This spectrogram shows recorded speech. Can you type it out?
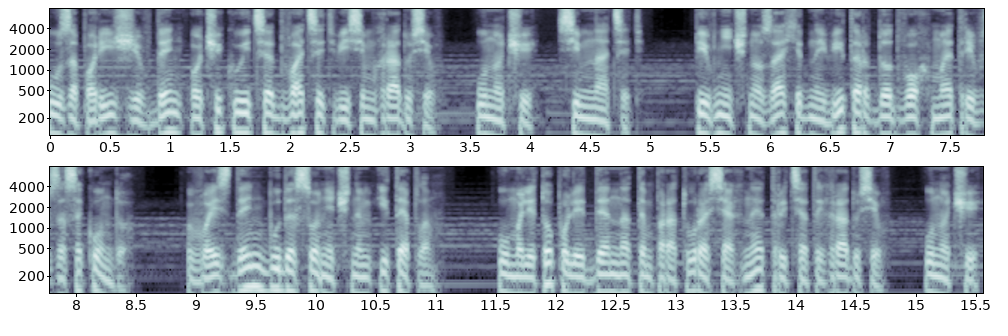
У Запоріжжі вдень очікується 28 градусів, уночі 17. Північно-західний вітер до 2 метрів за секунду. Весь день буде сонячним і теплим. У Мелітополі денна температура сягне 30 градусів, уночі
